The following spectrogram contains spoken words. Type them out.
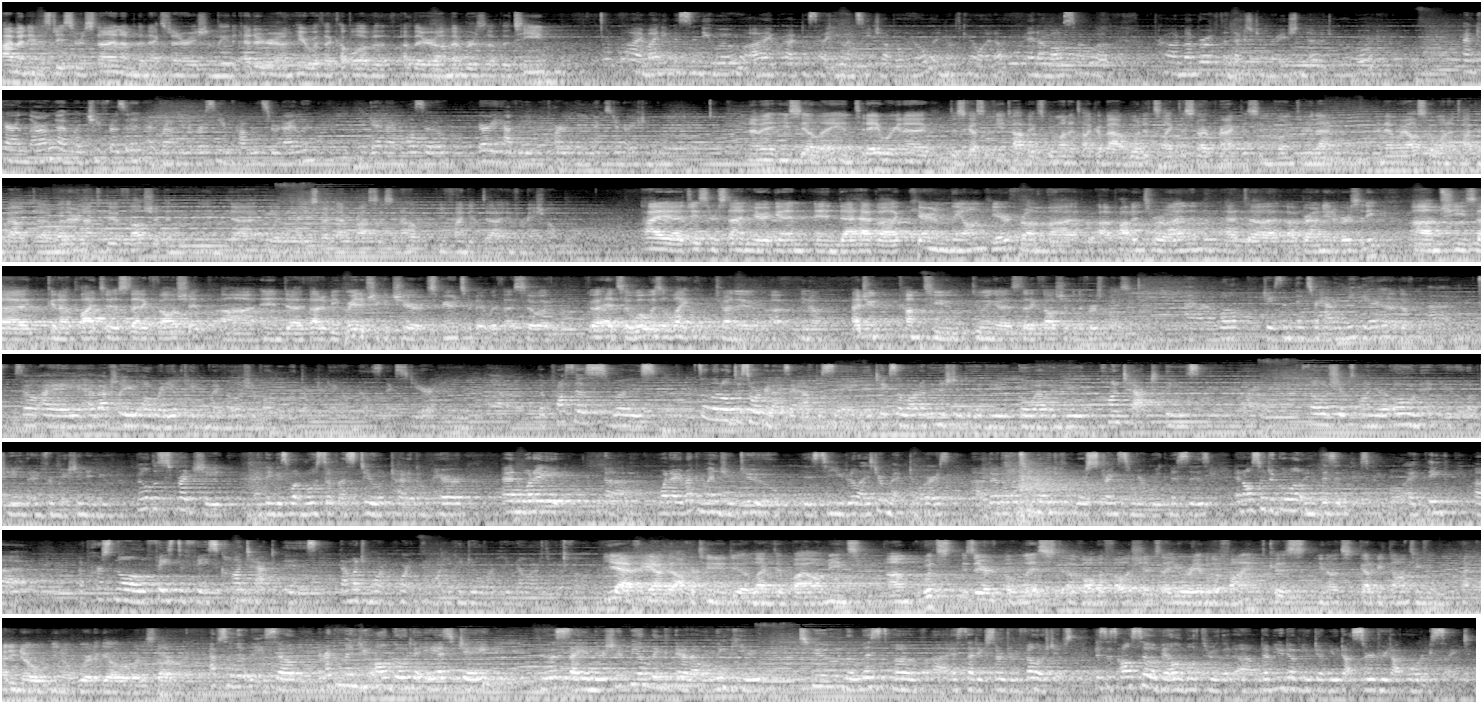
Hi, my name is Jason Roostaeian. I'm the Next Generation lead editor. I'm here with a couple of other uh, members of the team. Hi, my name is Cindy Wu. I practice at UNC Chapel Hill in North Carolina, and I'm also a proud member of the Next Generation editorial board. I'm Karen Leong. I'm a chief resident at Brown University in Providence, Rhode Island. Again, I'm also very happy to be part of the Next Generation board. And I'm at UCLA, and today we're going to discuss a few topics. We want to talk about what it's like to start practice and going through that. And then we also want to talk about uh, whether or not to do a fellowship and, and uh, how you start that process. And I hope you find it uh, informational. Hi, uh, Jason Roostaeian here again, and I have uh, Karen Leong here from uh, Providence, Rhode Island at Brown University. Um, she's going to apply to aesthetic fellowship and thought it'd be great if she could share her experience a bit with us. So go ahead. So what was it like trying to, you know, how'd you come to doing an aesthetic fellowship in the first place? Well, Jason, thanks for having me here. Yeah, definitely. Um, so I have actually already obtained my fellowship. I'll be with Dr. Daniel Mills next year. the process was it's a little disorganized, I have to say. It takes a lot of initiative. You go out and you contact these uh, fellowships on your own and you obtain their information and you build a spreadsheet, I think is what most of us do and try to compare. And what I, uh, what I recommend you do is to utilize your mentors. Uh, they're the ones who know your strengths and your weaknesses, and also to go out and visit these people. I think uh, a personal face-to-face -face contact is that much more important than what you can do over email or through the phone. Yeah, if you have the opportunity to do elective, by all means. Um, what's is there a list of all the fellowships that you were able to find? Because you know it's got to be daunting. How do you know you know where to go or where to start? Absolutely. So I recommend you all go to ASJ the site, and there should be a link there that will link you to the list of uh, aesthetic surgery fellowships. This is also available through the um, www.surgery.org site.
